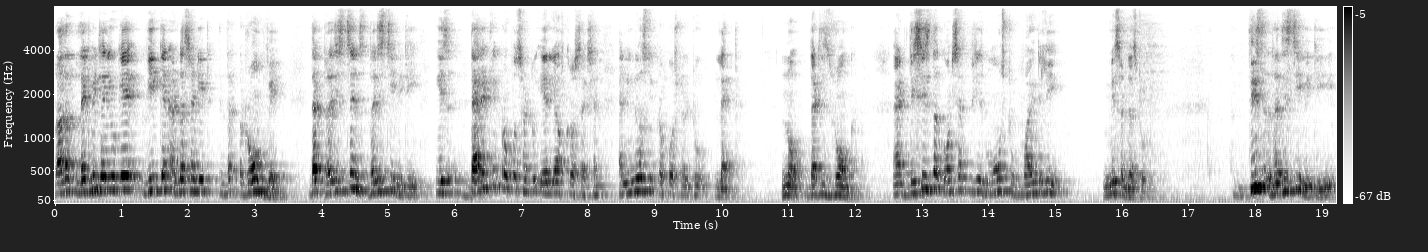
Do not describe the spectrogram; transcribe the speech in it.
rather let me tell you okay we can understand it in the wrong way. That resistance resistivity is directly proportional to area of cross section and inversely proportional to length. No that is wrong. And this is the concept which is most widely misunderstood. This resistivity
